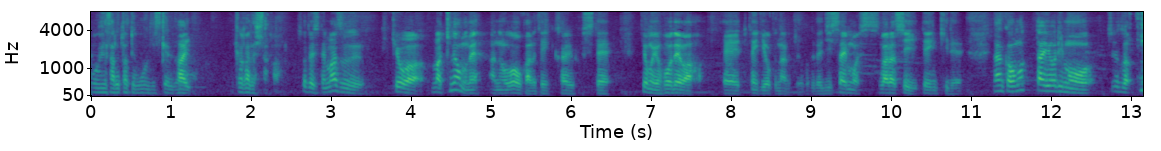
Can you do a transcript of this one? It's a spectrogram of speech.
応援されたと思うんですけれども、はい、いかがでしたか？そうですね、まず今日は、まあ昨日もね、あの午後から天気回復して、今日も予報では、えー、天気良くなるということで、実際も素晴らしい天気で、なんか思ったよりも、ちょっと日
